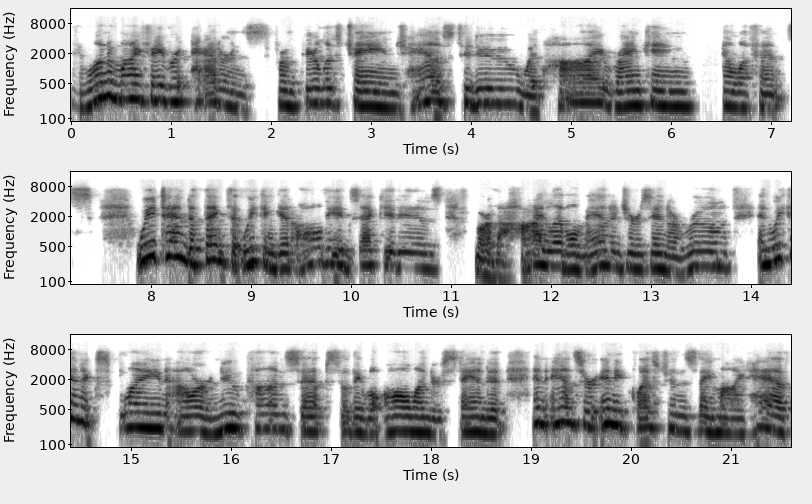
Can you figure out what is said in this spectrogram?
And one of my favorite patterns from Fearless Change has to do with high ranking elephants. We tend to think that we can get all the executives or the high level managers in a room and we can explain our new concepts so they will all understand it and answer any questions they might have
